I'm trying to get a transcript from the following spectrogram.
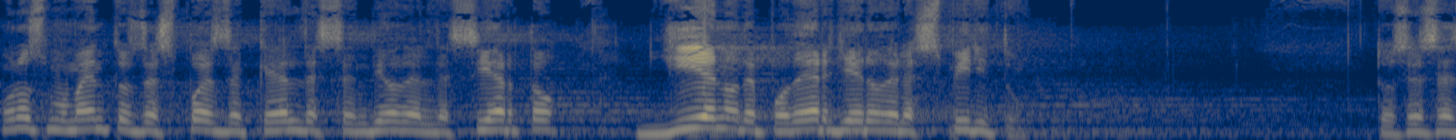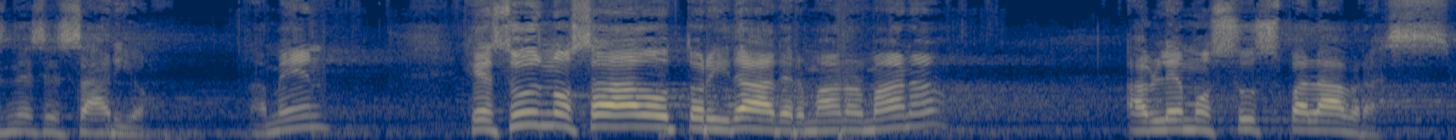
unos momentos después de que Él descendió del desierto lleno de poder, lleno del Espíritu. Entonces es necesario. Amén. Jesús nos ha dado autoridad, hermano, hermana. Hablemos sus palabras.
